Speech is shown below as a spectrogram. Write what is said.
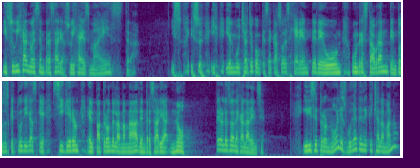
Y su hija no es empresaria, su hija es maestra. Y, el muchacho con que se casó es gerente de un, un restaurante. Entonces, que tú digas que siguieron el patrón de la mamá de empresaria, no. pero les va a dejar la herencia. Y dice, pero no, les voy a tener que echar la mano.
